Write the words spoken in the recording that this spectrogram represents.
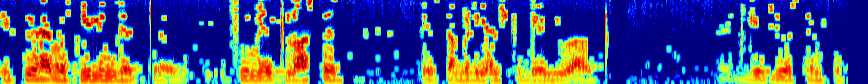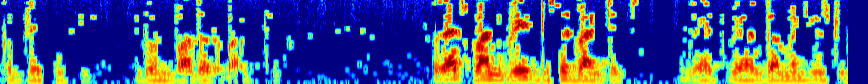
If you have a feeling that uh, if you make losses, there's somebody else to bail you out, it gives you a sense of complacency. You don't bother about things. So that's one great disadvantage that where government used to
